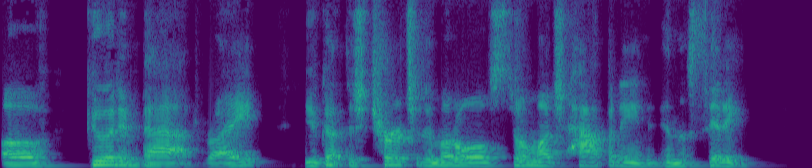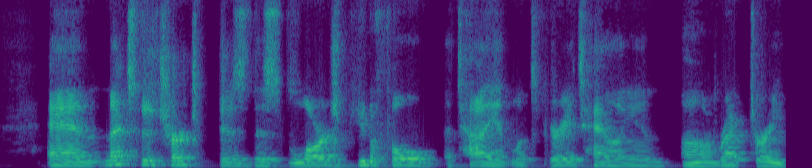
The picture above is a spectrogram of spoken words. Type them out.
of good and bad, right? You've got this church in the middle of so much happening in the city. And next to the church is this large, beautiful Italian, looks very Italian uh, rectory.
